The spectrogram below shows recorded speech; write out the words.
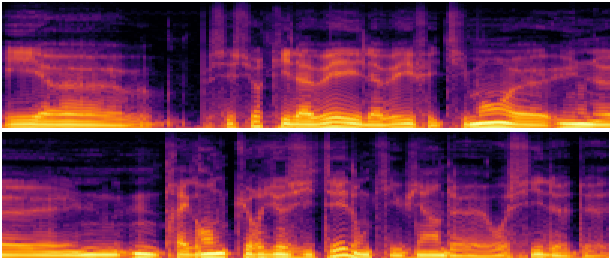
Et c'est sûr qu'il avait, il avait effectivement euh, une, euh, une, une très grande curiosité, donc qui vient de, aussi de, de-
